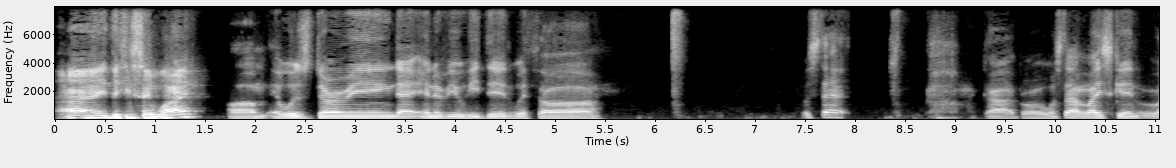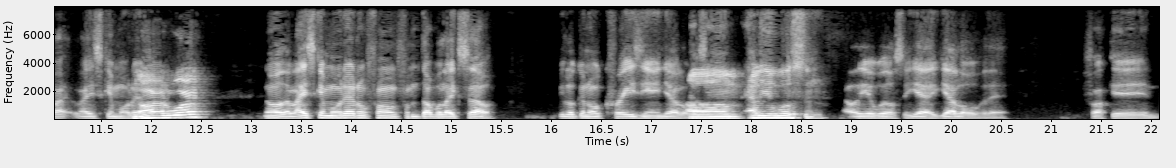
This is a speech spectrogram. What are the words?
All right. Did he say why? Um, it was during that interview he did with uh, what's that? Oh my god, bro, what's that light skin light, light skin model? Nardwuar? No, the light skin model from from Double XL. You looking all crazy and yellow. Um, Elliott Wilson. Elliott Wilson, yeah, yellow over there. Fucking,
